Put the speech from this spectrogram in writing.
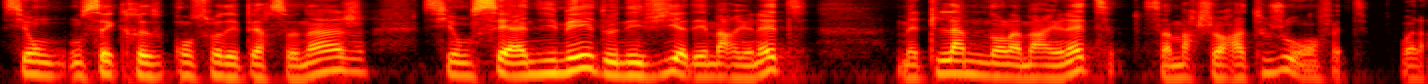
si on, sait construire des personnages, si on sait animer, donner vie à des marionnettes, mettre l'âme dans la marionnette, ça marchera toujours, en fait. Voilà.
